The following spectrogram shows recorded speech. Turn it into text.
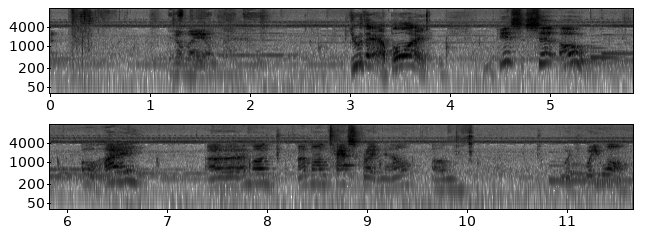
uh, delay him. You there, boy? Yes, sit. Oh, oh, hi. Uh, I'm on I'm on task right now. Um, what, what do you want?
